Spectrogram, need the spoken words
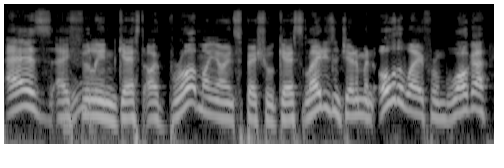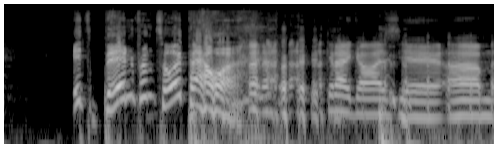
as a fill in guest, I brought my own special guest. Ladies and gentlemen, all the way from Wagga, it's Ben from Toy Power. G'day, guys. Yeah, um,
